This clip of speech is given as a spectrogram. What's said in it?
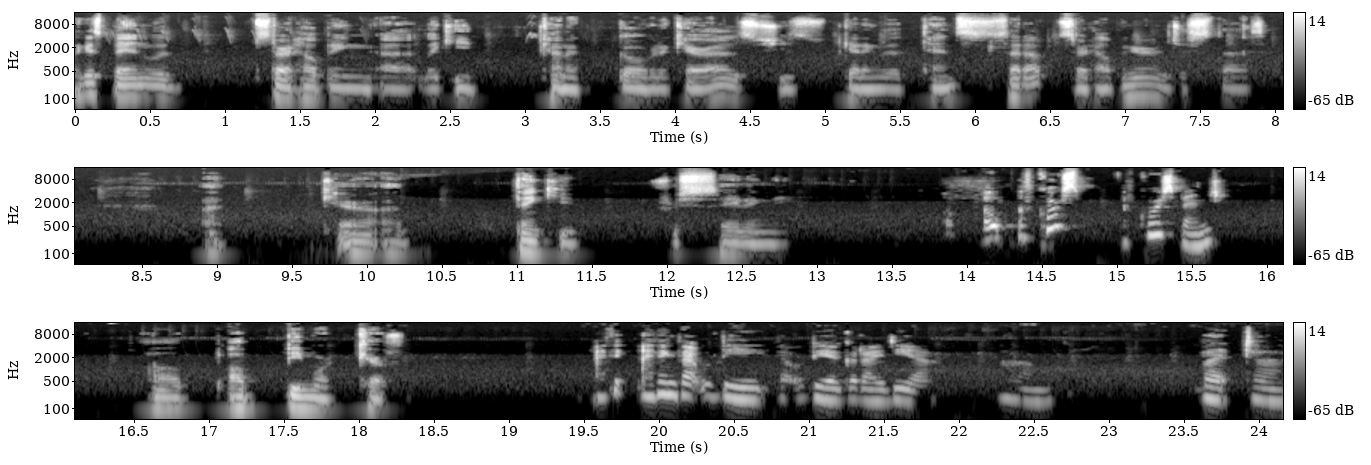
I guess Ben would start helping. Uh, like he kind of go over to Kara as she's getting the tents set up, start helping her, and just uh, say, uh, Kara, uh, thank you for saving me. Oh, of course, of course, Benj. I'll I'll be more careful. I think I think that would be that would be a good idea. Um, but uh,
